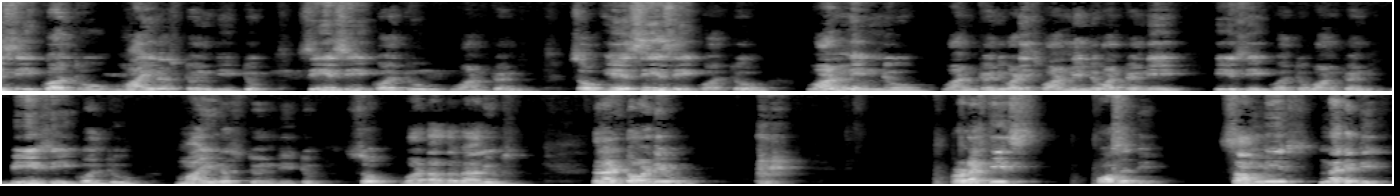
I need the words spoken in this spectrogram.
is equal to minus 22 c is equal to 120 so ac is equal to 1 into 120 what is 1 into 120 is equal to 120. B is equal to minus 22. So, what are the values? Then I told you product is positive, sum is negative.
